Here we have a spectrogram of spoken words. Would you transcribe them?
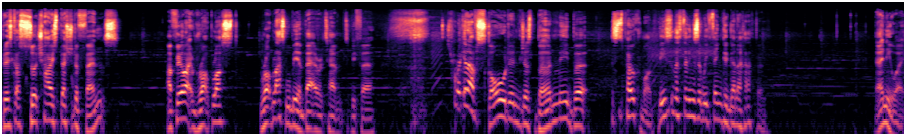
But it's got such high special defense. I feel like Rock Blast, Rock Blast will be a better attempt, to be fair. It's probably going to have Scald and just burn me, but this is Pokemon. These are the things that we think are going to happen. Anyway.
